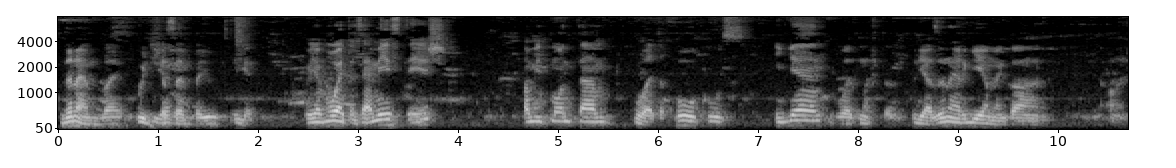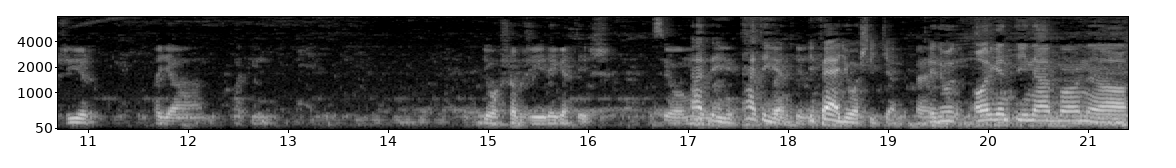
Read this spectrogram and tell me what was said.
De nem baj, úgyis eszembe jut. Igen. Ugye volt az emésztés, amit mondtam, Volt a fókusz, igen, volt most az, ugye az energia, meg a, a zsír, vagy a mondjam, gyorsabb zsírégetés. Jól Hát igen, hát igen, így felgyorsítja. Például Argentínában a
